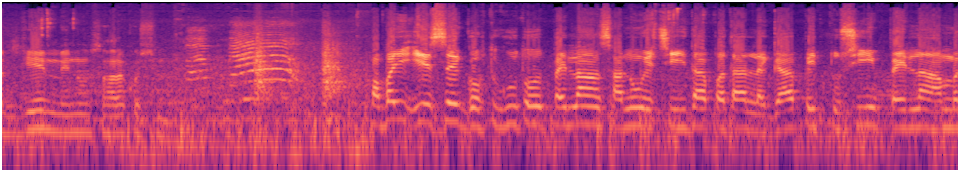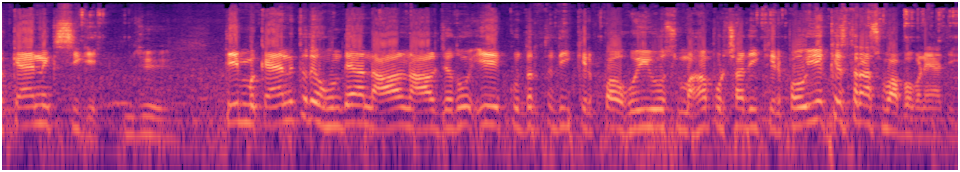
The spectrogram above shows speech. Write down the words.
ਅਰਜੇ ਮੈਨੂੰ ਸਾਰਾ ਕੁਝ ਮਿਲਿਆ। ਬਾਬਾ ਜੀ ਇਸ ਗੁਫ਼ਤਗੂ ਤੋਂ ਪਹਿਲਾਂ ਸਾਨੂੰ ਇਸ ਚੀਜ਼ ਦਾ ਪਤਾ ਲੱਗਾ ਵੀ ਤੁਸੀਂ ਪਹਿਲਾਂ ਮਕੈਨਿਕ ਸੀਗੇ। ਜੀ। ਤੇ ਮਕੈਨਿਕ ਦੇ ਹੁੰਦਿਆਂ ਨਾਲ ਨਾਲ ਜਦੋਂ ਇਹ ਕੁਦਰਤ ਦੀ ਕਿਰਪਾ ਹੋਈ ਉਸ ਮਹਾਪੁਰਸ਼ਾਂ ਦੀ ਕਿਰਪਾ ਹੋਈ ਇਹ ਕਿਸ ਤਰ੍ਹਾਂ ਸਬੱਬ ਬਣਿਆ ਜੀ?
